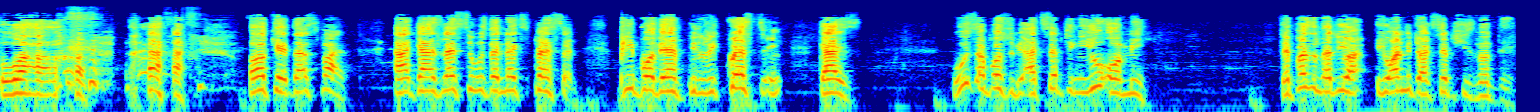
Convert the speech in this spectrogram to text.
Wow. okay, that's fine. Uh, guys, let's see who's the next person. People they have been requesting, guys, who's supposed to be accepting you or me? The person that you are, you want me to accept, she's not there.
